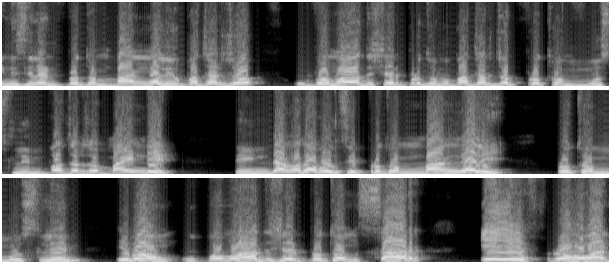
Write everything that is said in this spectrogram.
ইনি ছিলেন প্রথম বাঙালি উপাচার্য উপমহাদেশের প্রথম উপাচার্য, প্রথম মুসলিম উপাচার্য। মাইন্ডেড তিনটা কথা বলছি। প্রথম বাঙালি, প্রথম মুসলিম এবং উপমহাদেশের প্রথম স্যার এ এফ রহমান।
